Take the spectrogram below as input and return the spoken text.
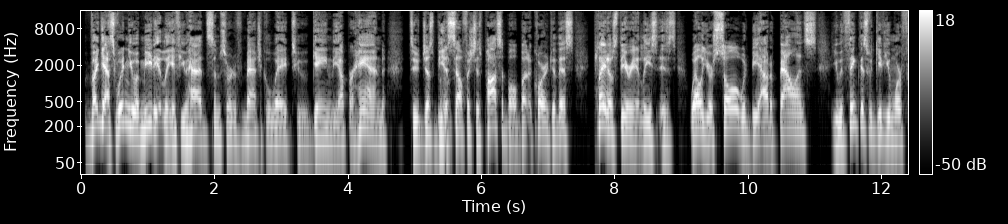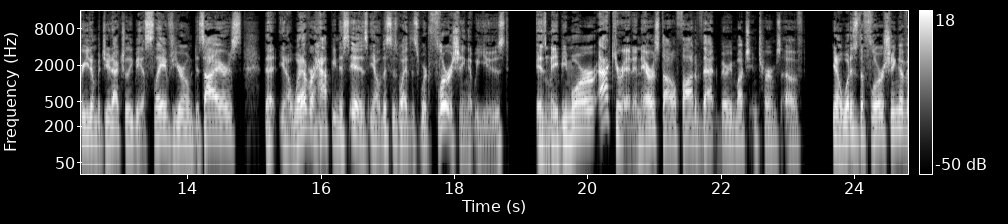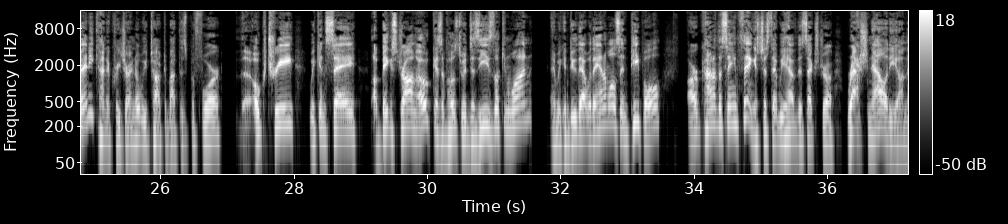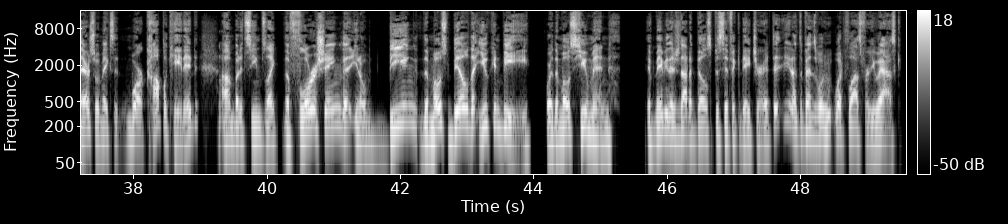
But yes, wouldn't you immediately, if you had some sort of magical way to gain the upper hand, to just be as selfish as possible? But according to this, Plato's theory at least is, well, your soul would be out of balance. You would think this would give you more freedom, but you'd actually be a slave to your own desires. That you know, whatever happiness is, you know, this is why this word flourishing that we used is Mhm. maybe more accurate. And Aristotle thought of that very much in terms of, you know, what is the flourishing of any kind of creature? I know we've talked about this before. The oak tree, we can say a big, strong oak as opposed to a disease looking one. And we can do that with animals and people are kind of the same thing. It's just that we have this extra rationality on there. So it makes it more complicated. Um, but it seems like the flourishing that, you know, being the most Bill that you can be or the most human, if maybe there's not a Bill specific nature, it, you know, it depends what, what philosopher you ask.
